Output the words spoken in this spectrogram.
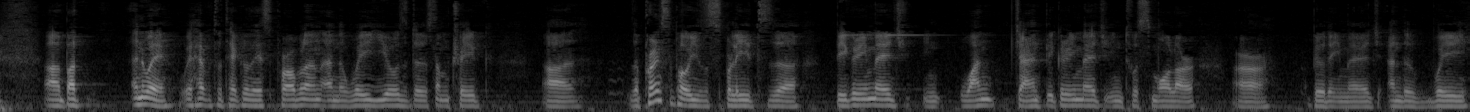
uh, but anyway, we have to tackle this problem, and we used some trick. Uh, the principle is split the bigger image in one giant bigger image into smaller uh, build image, and we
